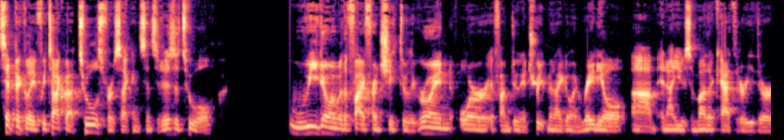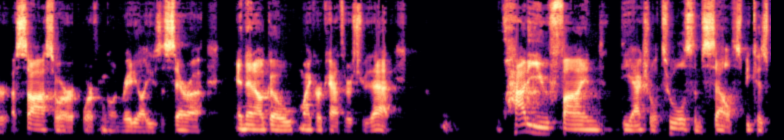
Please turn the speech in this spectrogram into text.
typically, if we talk about tools for a second, since it is a tool, we go in with a five French sheath through the groin, or if I'm doing a treatment, I go in radial um, and I use a mother catheter, either a sauce or, or if I'm going radial, I use a Sarah, and then I'll go microcatheter through that. How do you find the actual tools themselves? Because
